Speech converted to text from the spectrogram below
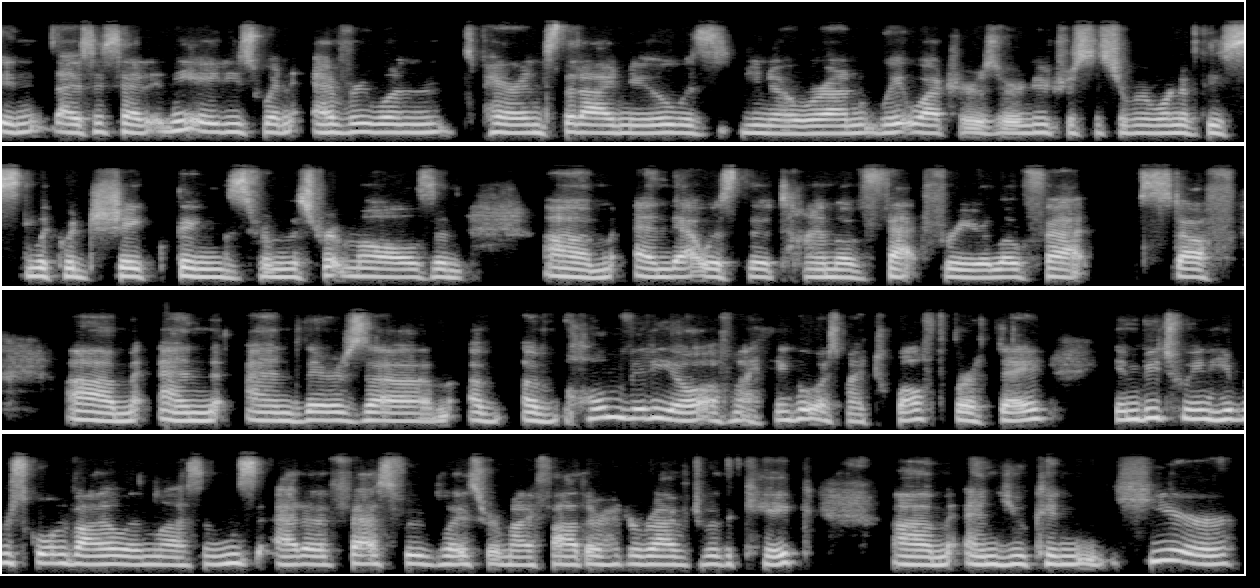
in, as I said, in the 80s when everyone's parents that I knew was, you know, were on Weight Watchers or Nutrisystem or one of these liquid shake things from the strip malls. And um, and that was the time of fat-free or low-fat stuff. Um, and and there's um, a, a home video of my, I think it was my 12th birthday in between Hebrew school and violin lessons at a fast food place where my father had arrived with a cake. Um, and you can hear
